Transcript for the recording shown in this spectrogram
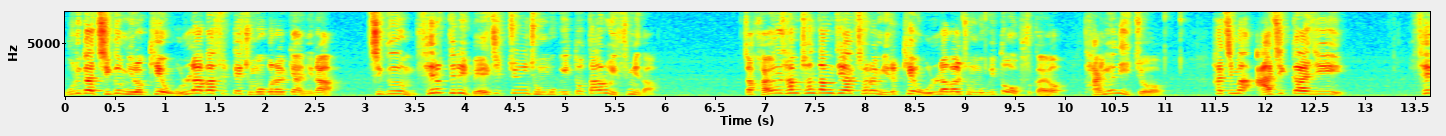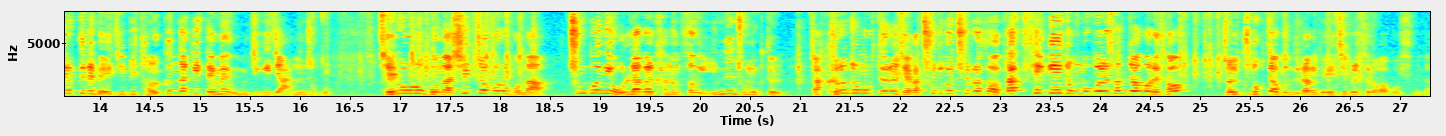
우리가 지금 이렇게 올라갔을 때 주목을 할 게 아니라 지금 세력들이 매집 중인 종목이 또 따로 있습니다. 자, 과연 삼천당 제약처럼 이렇게 올라갈 종목이 또 없을까요? 당연히 있죠. 하지만 아직까지 세력들의 매집이 덜 끝났기 때문에 움직이지 않는 종목. 제로로 보나 실적으로 보나 충분히 올라갈 가능성이 있는 종목들. 자, 그런 종목들을 제가 추리고 추려서 딱세 개의 종목을 선정을 해서 저희 구독자분들이랑 매집을 들어가고 있습니다.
